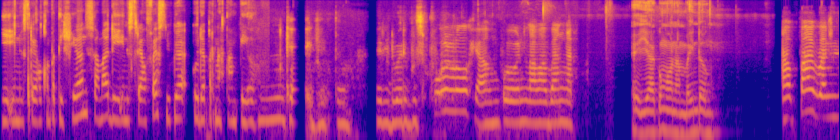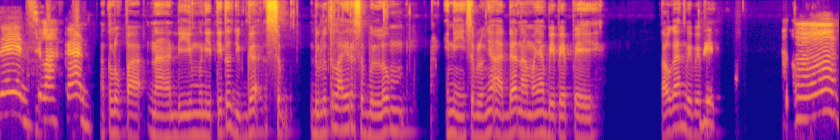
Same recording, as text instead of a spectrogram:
di Industrial Competition sama di Industrial Fest juga udah pernah tampil. Hmm, kayak gitu. Dari 2010, ya ampun, lama banget. Eh iya, aku mau nambahin dong. Apa Bang Zen? Silahkan. Aku lupa. Nah, di Immunity tuh juga dulu tuh lahir sebelum ini sebelumnya ada namanya BPP tahu kan BPP Hmm,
